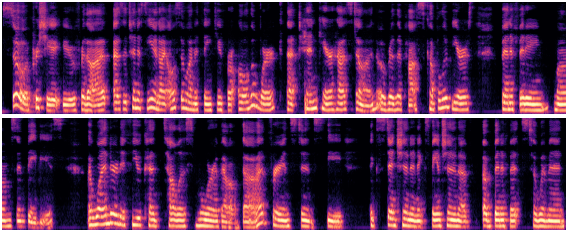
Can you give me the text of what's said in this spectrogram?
so appreciate you for that. As a Tennessean, I also want to thank you for all the work that TennCare has done over the past couple of years benefiting moms and babies. I wondered if you could tell us more about that. For instance, the extension and expansion of, of benefits to women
